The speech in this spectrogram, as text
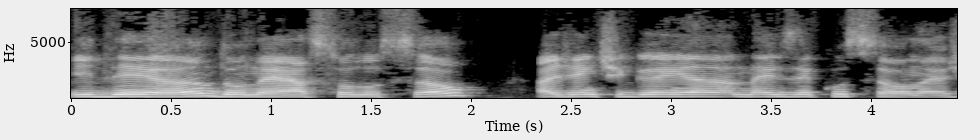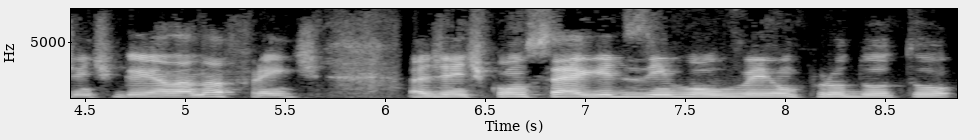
ideando né, a solução, a gente ganha na execução, né? A gente ganha lá na frente. A gente consegue desenvolver um produto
